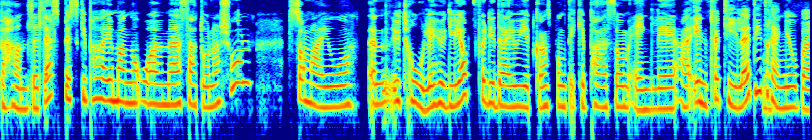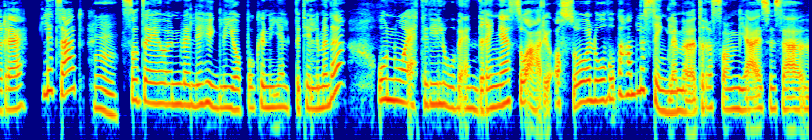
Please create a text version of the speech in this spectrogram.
behandlet lesbiske par i mange år med sæddonasjon som er jo en utrolig hyggelig jobb, fordi det er jo i utgangspunktet ikke par som egentlig er infertile, de trenger jo bare litt sæd. Mm. Så det er jo en veldig hyggelig jobb å kunne hjelpe til med det. Og nå etter de lovendringene så er det jo også lov å behandle single mødre, som jeg syns er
